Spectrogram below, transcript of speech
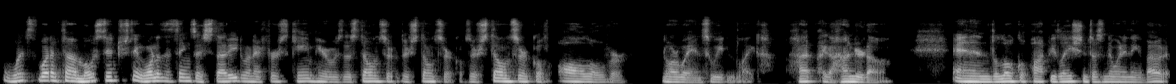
what's what I found most interesting. One of the things I studied when I first came here was the stone circle. There's stone circles. There's stone circles all over Norway and Sweden, like like a hundred of them, and the local population doesn't know anything about it.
